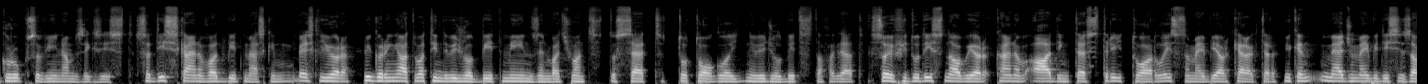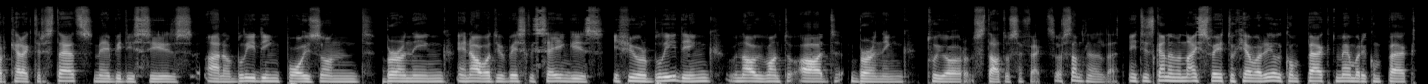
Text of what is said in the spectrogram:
groups of enums exist. So this is kind of what bit masking. Basically, you're figuring out what individual bit means and what you want to set to toggle individual bits, stuff like that. So if you do this now, we are kind of adding test3 to our list. So maybe our character, you can imagine maybe this is our character stats. Maybe this is, I don't know, bleeding, poisoned, burning. And now what you're basically saying is if you're bleeding, now we want to add burning to your status effects or something like that. It is kind of a nice way to have a really compact, memory compact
